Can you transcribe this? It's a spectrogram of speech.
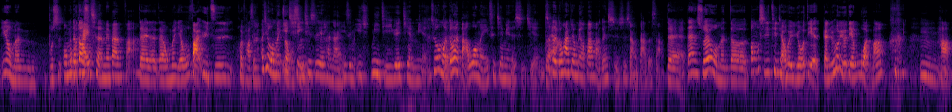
因为我们。不是我们的排程没办法，对对对，我们也无法预知会发生。而且我们疫情其实也很难一直密密集约见面，所以我们都会把握每一次见面的时间。这个的话就没有办法跟实事上搭得上。对，但所以我们的东西听起来会有点感觉会有点稳吗？嗯，好，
